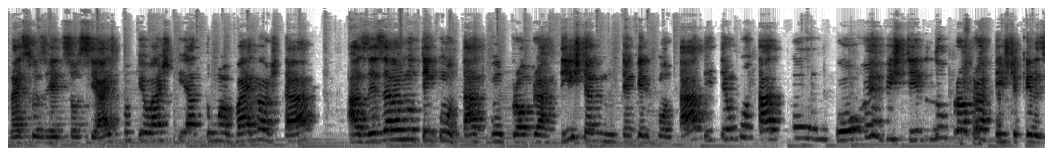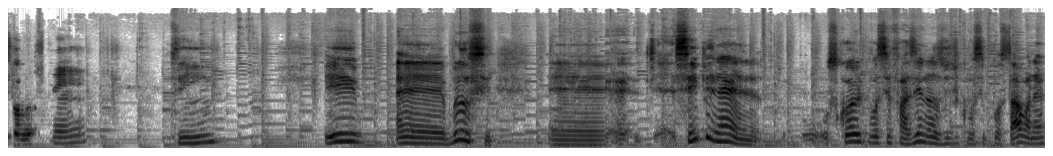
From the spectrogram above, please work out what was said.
nas suas redes sociais, porque eu acho que a turma vai gostar. Às vezes ela não tem contato com o próprio artista, ela não tem aquele contato, e tem um contato com o cover vestido do próprio artista que eles gostam. Sim. Sim. E, é, Bruce, é, é, sempre, né, os covers que você fazia, né, os vídeos que você postava, né,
